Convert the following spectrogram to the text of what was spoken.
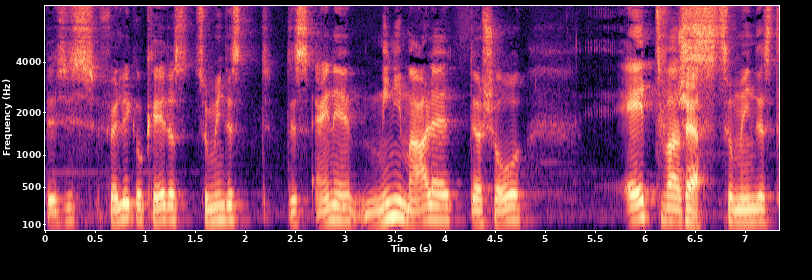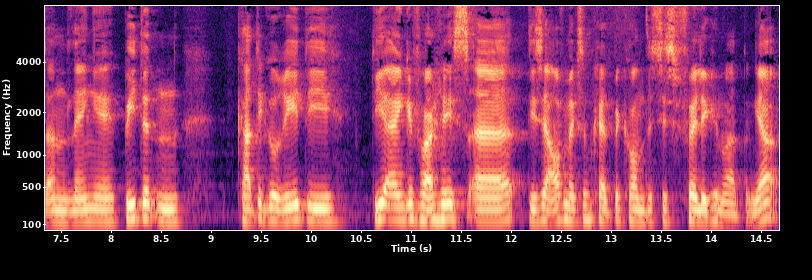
es ist völlig okay, dass zumindest das eine Minimale der Show etwas Sure. zumindest an Länge bietenden Kategorie, die dir eingefallen ist, äh, diese Aufmerksamkeit bekommt. Das ist völlig in Ordnung. Ja,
